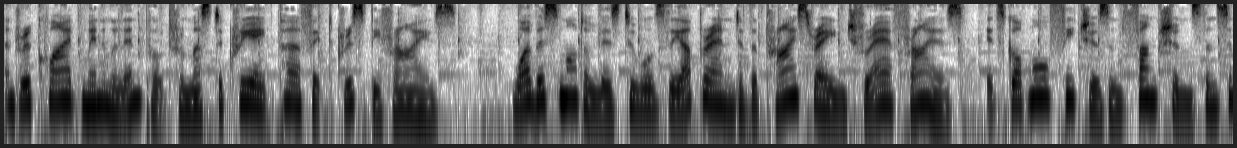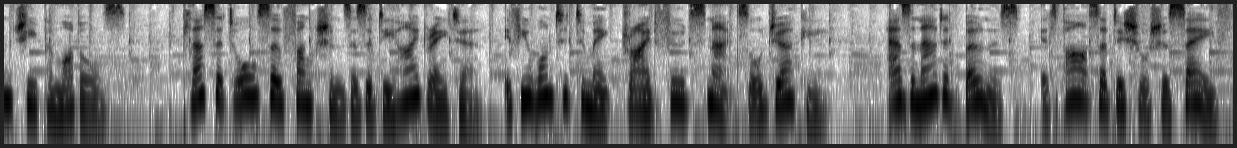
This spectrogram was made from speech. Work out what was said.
and required minimal input from us to create perfect crispy fries. While this model is towards the upper end of the price range for air fryers, it's got more features and functions than some cheaper models. Plus it also functions as a dehydrator if you wanted to make dried food snacks or jerky. As an added bonus, its parts are dishwasher safe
